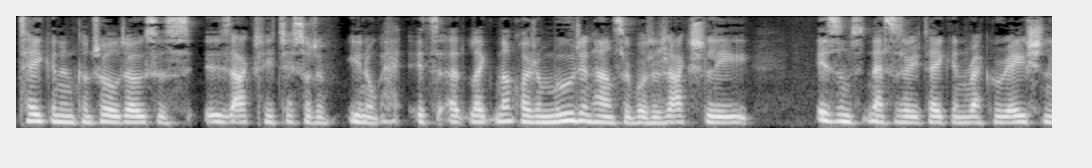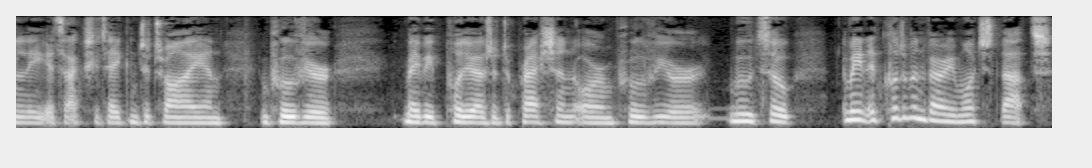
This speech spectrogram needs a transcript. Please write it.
taken in controlled doses is actually to sort of you know it's a, like not quite a mood enhancer, but it actually isn't necessarily taken recreationally. It's actually taken to try and improve your maybe pull you out of depression or improve your mood. So I mean, it could have been very much that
